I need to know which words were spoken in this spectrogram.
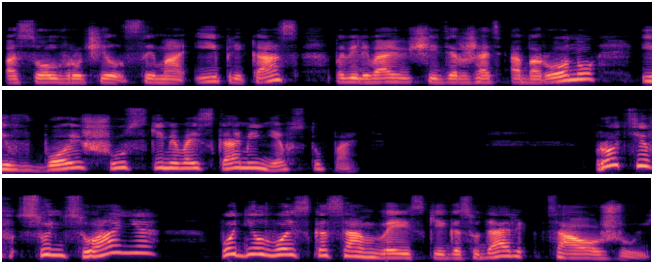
Посол вручил Сыма-И приказ, повелевающий держать оборону и в бой с шустскими войсками не вступать. Против Сунь-Цуаня поднял войско сам вейский государь Цао Жуй.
